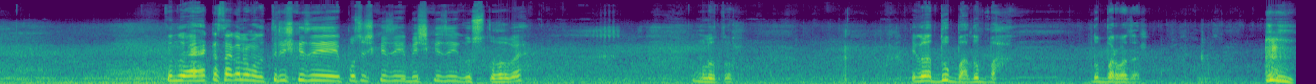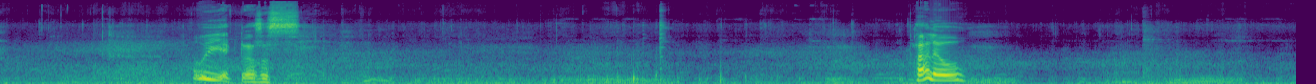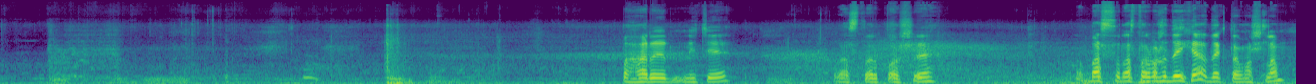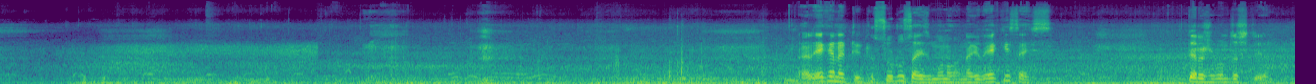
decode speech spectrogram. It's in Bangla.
কিন্তু এক একটা ছাগলের মধ্যে তিরিশ কেজি, পঁচিশ কেজি, বিশ কেজি গুস্ত হবে। মূলত। এগুলো দুব্বা দুব্বা। দুব্বার বাজার। ওই একটা আছে। হ্যালো পাহাড়ের নিচে, রাস্তার পাশে। বাস, রাস্তার পাশে দেখে দেখতাম, আসলাম। আর এখানে একটু ছোটো সাইজ মনে হয়, নাকি একই সাইজ তেরোশো পঞ্চাশ টাকা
